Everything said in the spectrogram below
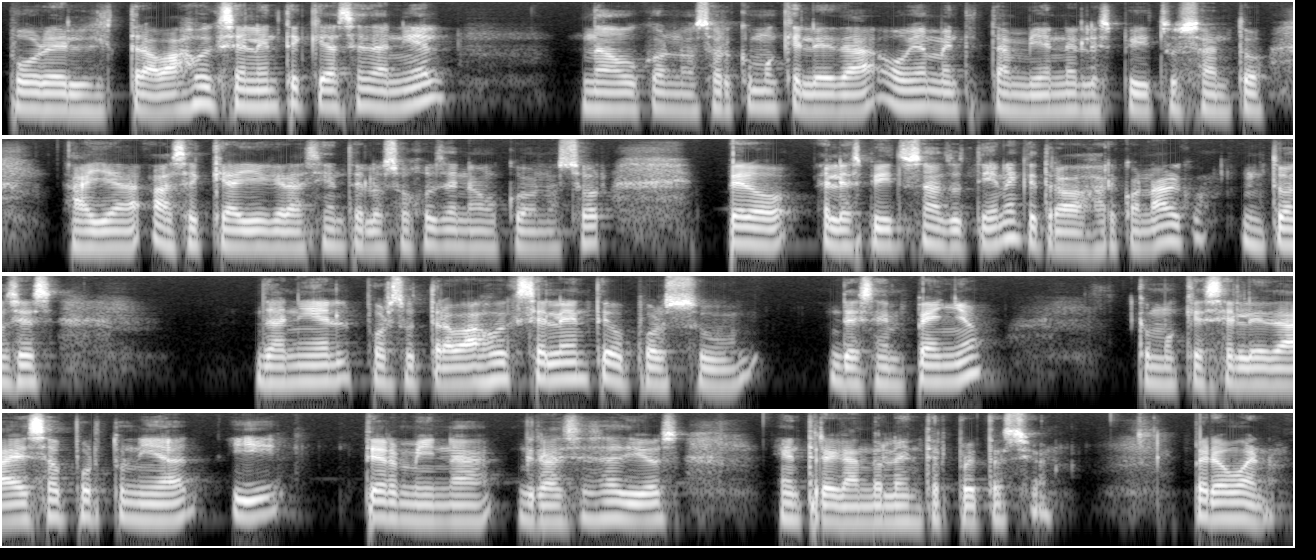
Por el trabajo excelente que hace Daniel, Nabucodonosor como que le da, obviamente también el Espíritu Santo hace que haya gracia ante los ojos de Nabucodonosor, pero el Espíritu Santo tiene que trabajar con algo. Entonces, Daniel, por su trabajo excelente o por su desempeño, como que se le da esa oportunidad y termina, gracias a Dios, entregando la interpretación. Pero bueno,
